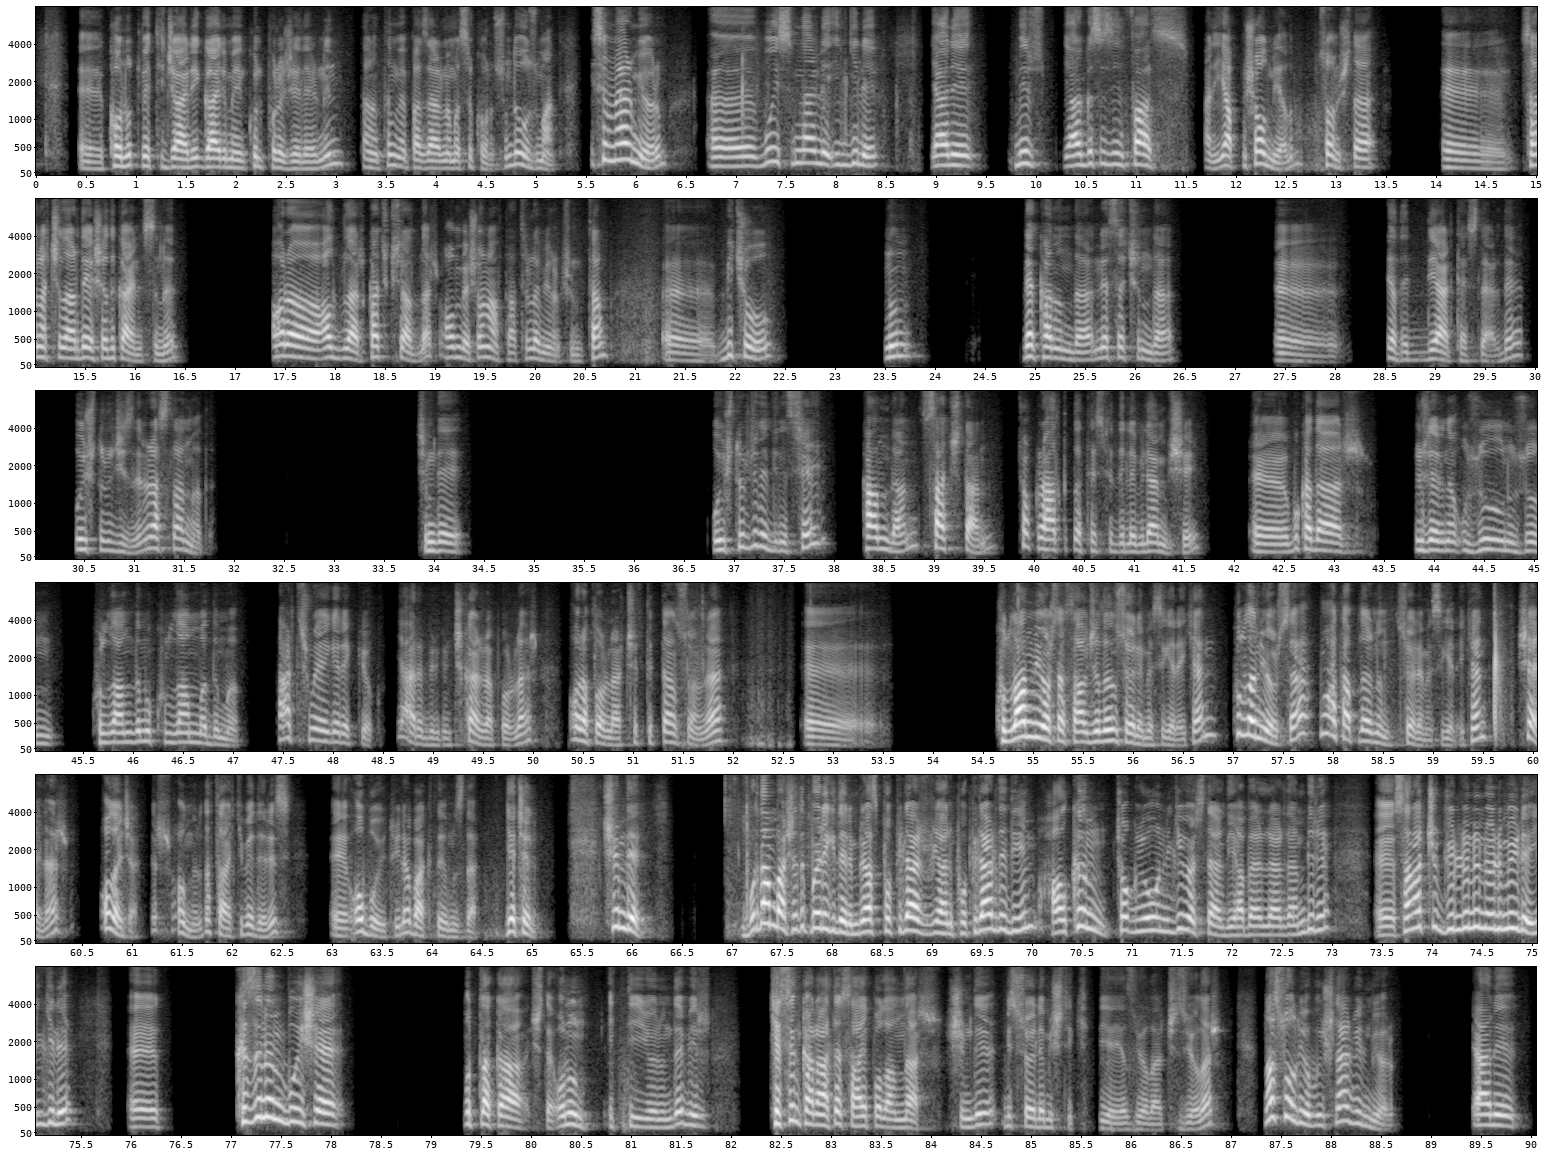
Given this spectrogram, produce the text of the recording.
E, konut ve ticari gayrimenkul projelerinin tanıtım ve pazarlaması konusunda uzman. İsim vermiyorum. Bu isimlerle ilgili yani bir yargısız infaz hani yapmış olmayalım. Sonuçta e, sanatçılarda yaşadık aynısını. Ara aldılar. Kaç kişi aldılar? 15-16 hatırlamıyorum şimdi tam. Ee, birçoğunun ne kanında ne saçında e, ya da diğer testlerde uyuşturucu izleri rastlanmadı. Şimdi uyuşturucu dediğiniz şey kandan, saçtan çok rahatlıkla tespit edilebilen bir şey. Ee, bu kadar üzerine uzun uzun kullandı mı kullanmadı mı tartışmaya gerek yok. Yarın bir gün çıkar raporlar. O raporlar çıktıktan sonra eee, kullanmıyorsa savcılığın söylemesi gereken, kullanıyorsa muhataplarının söylemesi gereken şeyler olacaktır. Onları da takip ederiz eee, o boyutuyla baktığımızda. Geçelim. Şimdi buradan başladık böyle gidelim. Biraz popüler yani popüler dediğim halkın çok yoğun ilgi gösterdiği haberlerden biri. Eee, sanatçı Güllü'nün ölümüyle ilgili eee, kızının bu işe mutlaka işte onun ittiği yönünde bir kesin kanaate sahip olanlar şimdi biz söylemiştik diye yazıyorlar, çiziyorlar. Nasıl oluyor bu işler bilmiyorum. Yani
